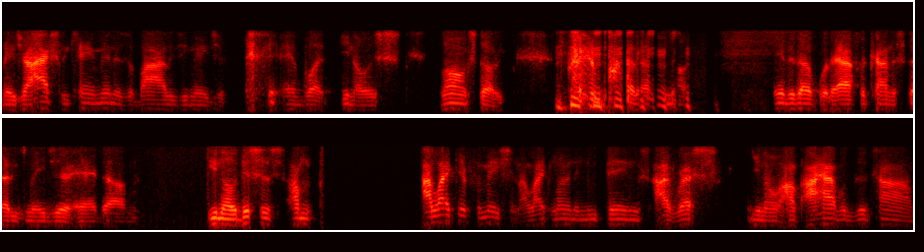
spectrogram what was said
major. I actually came in as a biology major, and but you know, it's long story. but, uh, you know, ended up with an Africana Studies major, and um, you know, this is I'm. I like information. I like learning new things. I rest. You know, I, I have a good time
